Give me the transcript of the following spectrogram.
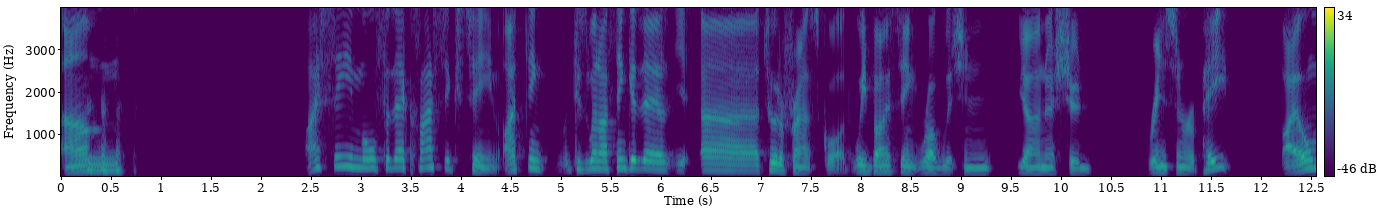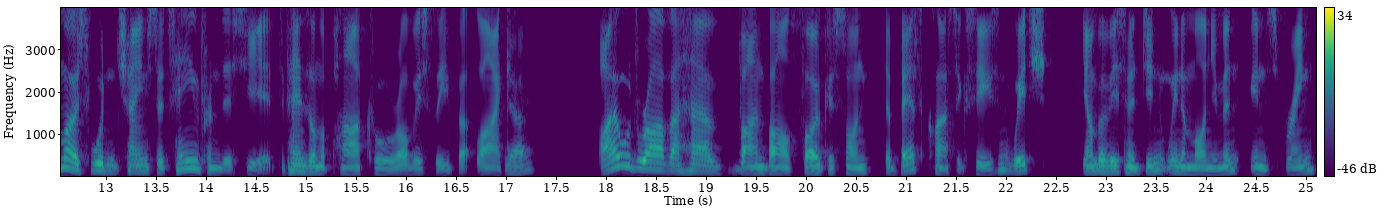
Um, I see more for their classics team. I think because when I think of their uh, Tour de France squad, we both think Roglic and Jonas should rinse and repeat. I almost wouldn't change the team from this year. It depends on the parcours, obviously, but like, yeah. I would rather have Van Baarle focus on the best classic season, which Jumbo Visma didn't win a monument in spring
